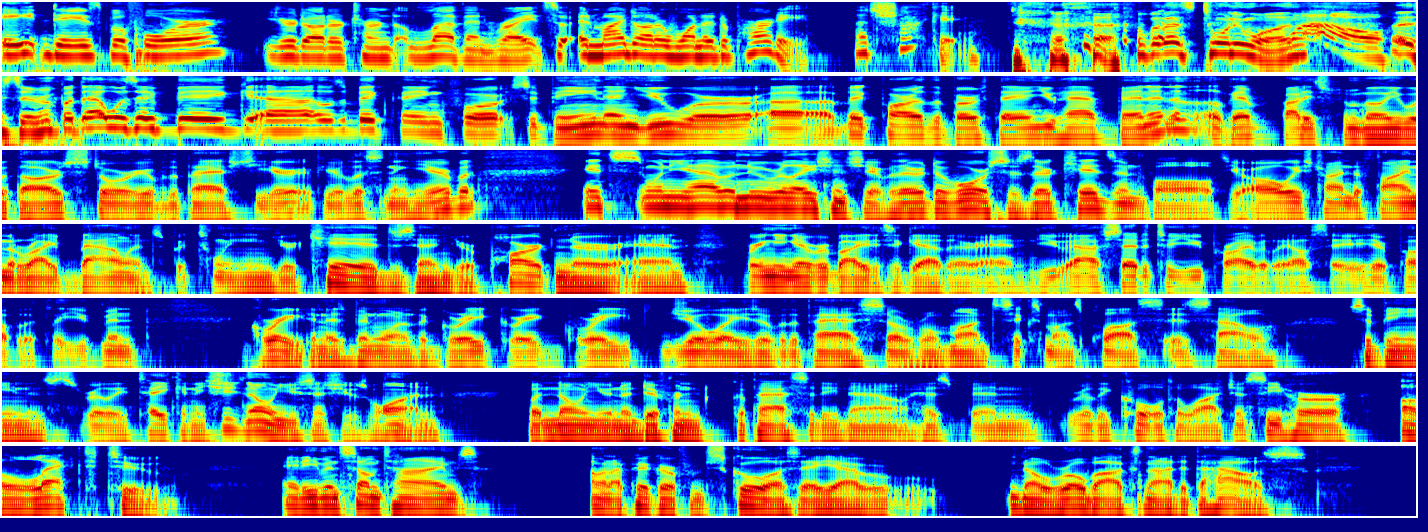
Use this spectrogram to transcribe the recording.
eight days before your daughter turned 11, right? So, and my daughter wanted a party. That's shocking. but that's 21. Wow. That's different. But that was a big, uh, it was a big thing for Sabine, and you were uh, a big part of the birthday, and you have been. And look, everybody's familiar with our story over the past year, if you're listening here. But it's when you have a new relationship, there are divorces, there are kids involved. You're always trying to find the right balance between your kids and your partner, and bringing everybody together. And you, I've said it to you privately. I'll say it here publicly. You've been great and has been one of the great, great, great joys over the past several months, six months plus, is how Sabine has really taken. She's known you since she was one, but knowing you in a different capacity now has been really cool to watch and see her elect to. And even sometimes when I pick her up from school, I say, Yeah, no, Robach's not at the house.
